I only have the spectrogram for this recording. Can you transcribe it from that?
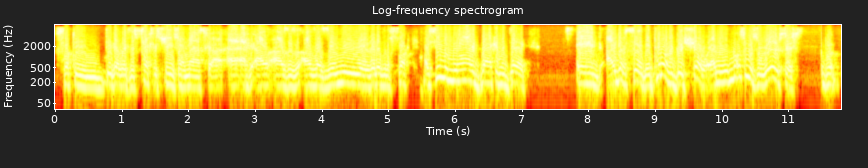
Fucking. They got like this Texas Chainsaw Massacre, a Zulu or whatever the fuck. I seen them live back in the day. And I gotta say, they put on a good show. I mean, most of it's lyricists, but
